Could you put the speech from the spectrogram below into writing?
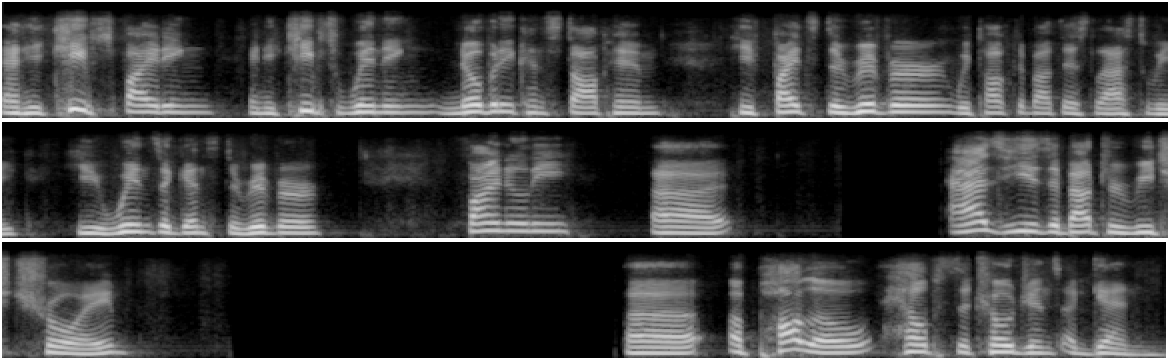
And he keeps fighting, and he keeps winning. Nobody can stop him. He fights the river. We talked about this last week. He wins against the river. Finally, uh, as he is about to reach Troy, uh, Apollo helps the Trojans again.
